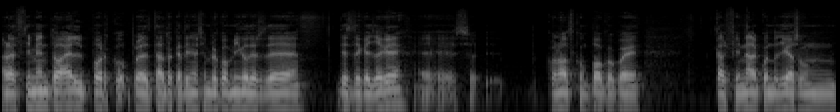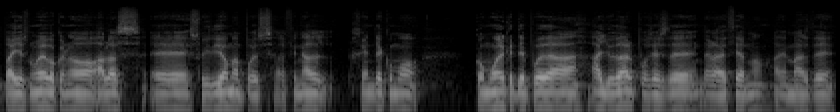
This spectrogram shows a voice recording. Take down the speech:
agradecimiento a él por, por, el trato que ha tenido siempre conmigo desde, desde que llegué. Eh, conozco un poco que, que, al final cuando llegas a un país nuevo, que no hablas eh, su idioma, pues al final gente como, como él que te pueda ayudar, pues es de, de agradecer, ¿no? Además de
